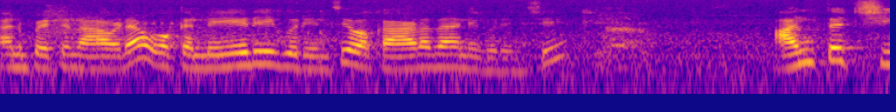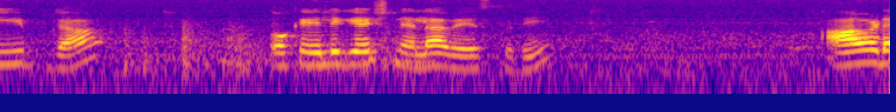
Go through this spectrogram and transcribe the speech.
అని పెట్టిన ఆవిడ ఒక లేడీ గురించి ఒక ఆడదాని గురించి అంత చీప్గా ఒక ఎలిగేషన్ ఎలా వేస్తుంది? ఆవిడ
